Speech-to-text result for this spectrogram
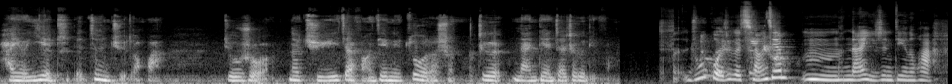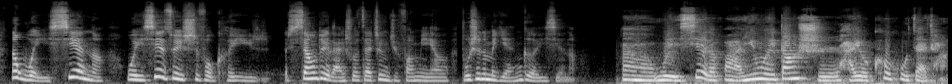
含有液体的证据的话，就是说，那曲一在房间里做了什么？这个难点在这个地方。如果这个强奸嗯难以认定的话，那猥亵呢？猥亵罪是否可以相对来说在证据方面要不是那么严格一些呢？嗯，猥亵的话，因为当时还有客户在场，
